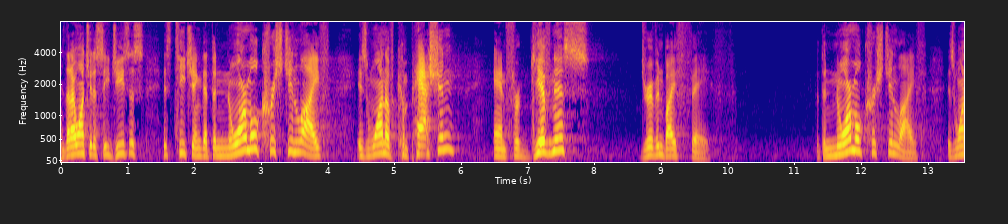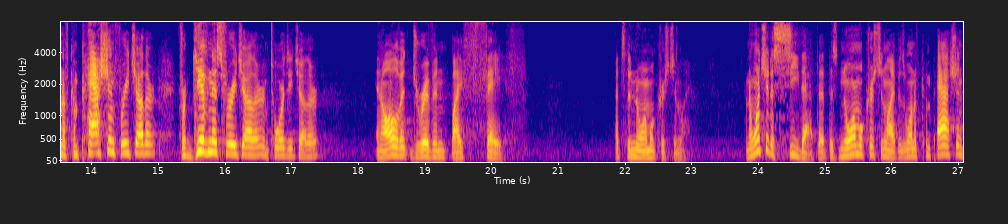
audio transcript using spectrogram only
is that I want you to see Jesus is teaching that the normal Christian life is one of compassion and forgiveness driven by faith. That the normal Christian life is one of compassion for each other forgiveness for each other and towards each other, and all of it driven by faith. That's the normal Christian life. And I want you to see that, that this normal Christian life is one of compassion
